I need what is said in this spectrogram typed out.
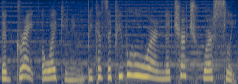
the Great Awakening, because the people who were in the church were asleep.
